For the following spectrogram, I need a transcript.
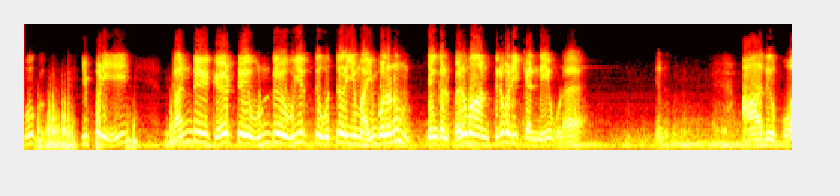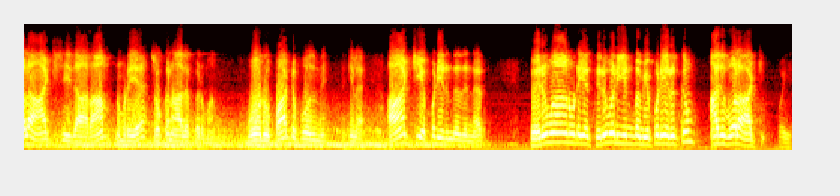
மூக்கு. இப்படி கண்டு கேட்டு உண்டு உயிர்த்து உற்றறியும் ஐம்புலனும் எங்கள் பெருமான் திருவடிக்கண்ணே உல என்று சொன்னார். அது போல ஆட்சி செய்தாராம் நம்முடைய சொக்கநாத பெருமான். ஒரு பாட்டு போதுமே. ஆட்சி எப்படி இருந்ததுன்னர்? பெருமானுடைய திருவடி இன்பம் எப்படி இருக்கும்? அது போல ஆட்சி. போய்.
